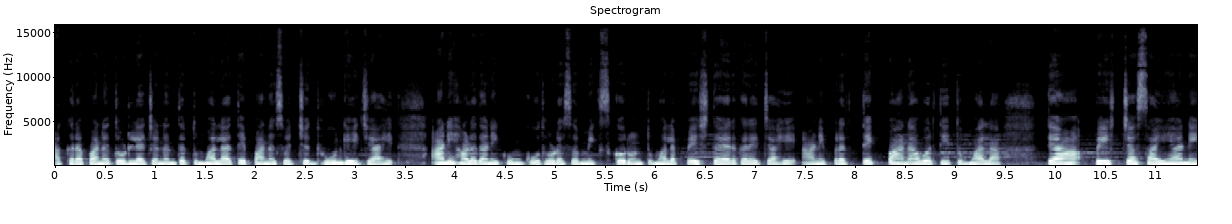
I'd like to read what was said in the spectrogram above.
अकरा पानं तोडल्याच्या नंतर तुम्हाला ते पानं स्वच्छ धुवून घ्यायची आहेत आणि हळद आणि कुंकू थोडंसं मिक्स करून तुम्हाला पेस्ट तयार करायची आहे आणि प्रत्येक पानावरती तुम्हाला त्या पेस्टच्या साह्याने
